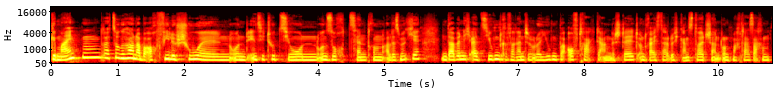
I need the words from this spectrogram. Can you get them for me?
Gemeinden dazu gehören, aber auch viele Schulen und Institutionen und Suchtzentren und alles Mögliche. Und da bin ich als Jugendreferentin oder Jugendbeauftragte angestellt und reise da durch ganz Deutschland und mache da Sachen.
